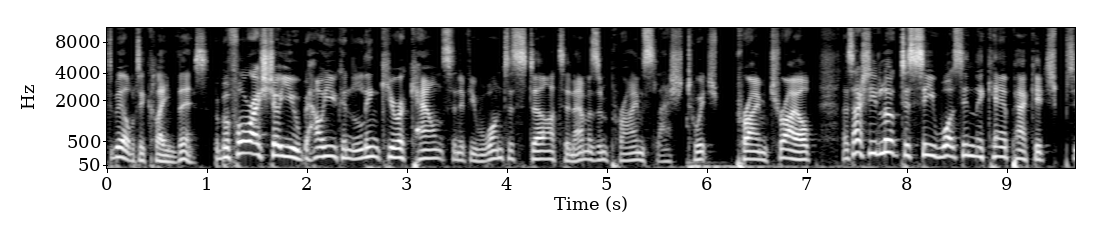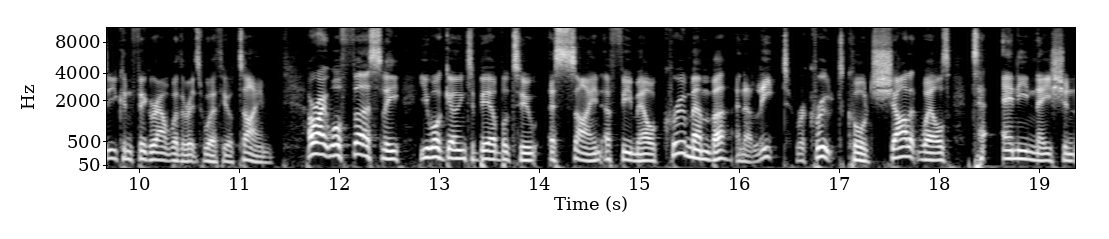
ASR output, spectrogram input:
to be able to claim this. But before before I show you how you can link your accounts and if you want to start an Amazon Prime slash Twitch Prime trial, let's actually look to see what's in the care package so you can figure out whether it's worth your time. All right, well, firstly, you are going to be able to assign a female crew member, an elite recruit called Charlotte Wells, to any nation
